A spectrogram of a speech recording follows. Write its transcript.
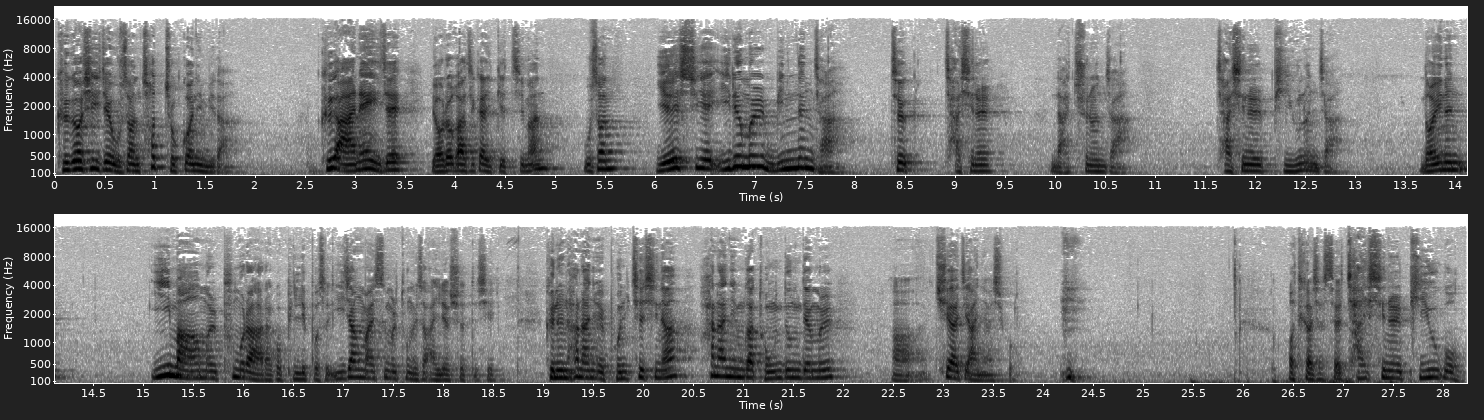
그것이 이제 우선 첫 조건입니다. 그 안에 이제 여러 가지가 있겠지만 우선 예수의 이름을 믿는 자, 즉 자신을 낮추는 자, 자신을 비우는 자, 너희는 이 마음을 품으라라고 빌립보서 2장 말씀을 통해서 알려주셨듯이 그는 하나님의 본체시나 하나님과 동등됨을 어, 취하지 아니하시고 어떻게 하셨어요? 자신을 비우고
